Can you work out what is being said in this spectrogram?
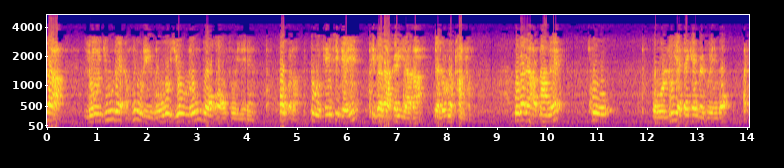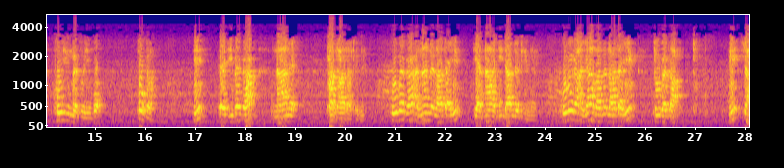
ကလွန်ကျူးတဲ့အမှုတွေကိုယုံလုံးပေါ်အောင်ဆိုရင်ဟုတ်ကလားသူ့အသိဖြစ်ခဲ့ရင်ဒီဘက်ကကိရိယာကမျက်လုံးနဲ့ဖမ်းထားကိုယ်ကအတန်နဲ့ကိုဟိုလူရတိုက်ခိုက်မယ်ဆိုရင်ပေါ့ခိုးယူမယ်ဆိုရင်ပေါ့ဟုတ်ကလားဟင်အဲဒီဘက်ကနားနဲ့ဖတ် ထားတာတယ်ကိုယ်ဘက်ကအနန္တလာတိုင်းတရားနာအတိတာနဲ့ထင်တယ်ကိုယ်ဘက်ကရပါနဲ့လာတိုင်းဒုဘက်ကဟင်ရှာ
